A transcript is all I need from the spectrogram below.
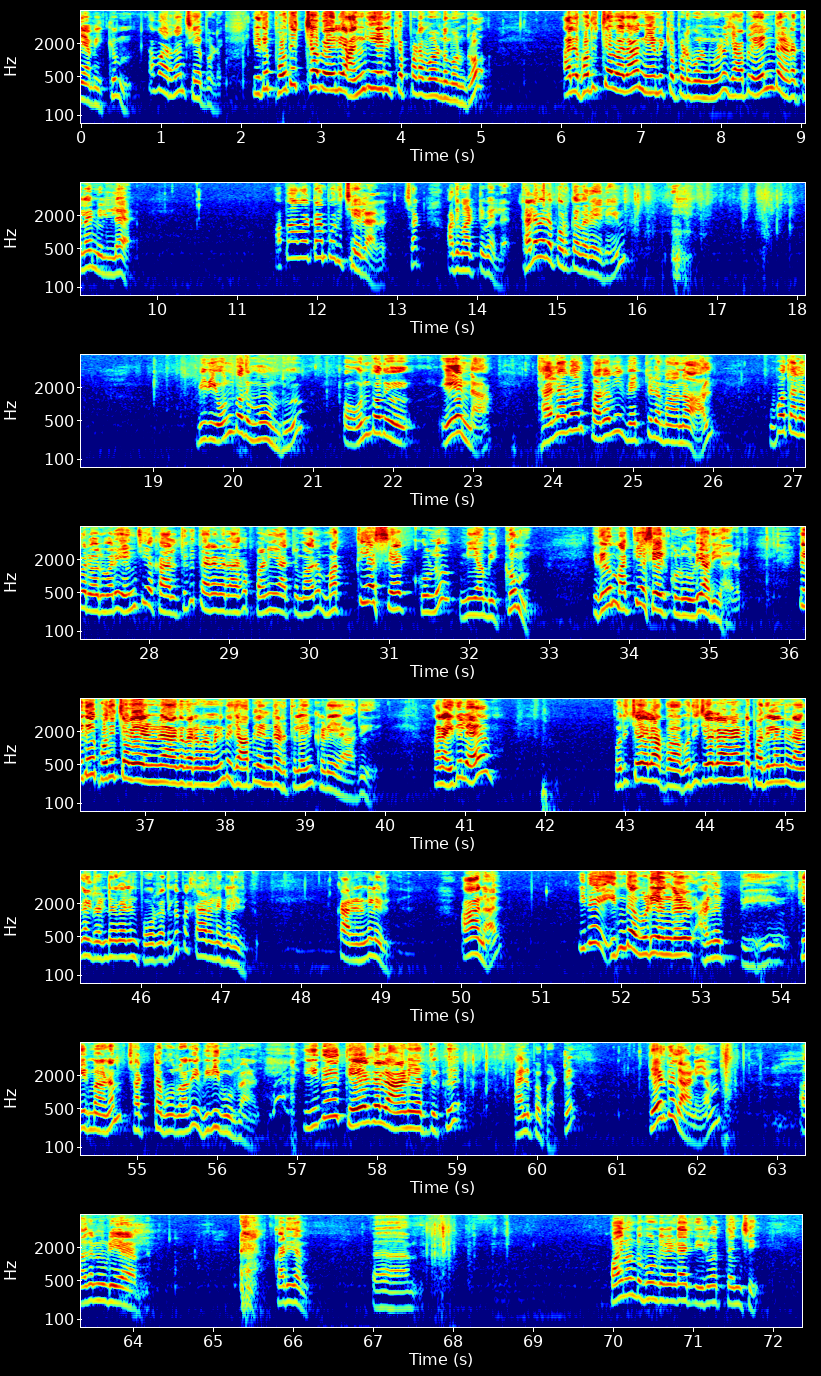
நியமிக்கும். அவ்வாறு தான் செய்யப்படும். இது பொதுச்சபையில் அங்கீகரிக்கப்பட வேண்டுமென்றோ அதில் அல்லது பொதுச்சபை தான் நியமிக்கப்பட வேண்டும் ஜாப்பில் எந்த இடத்துலையும் இல்லை. அப்போ அவர் தான் பொதுச் செயலாளர். சட் அது இல்லை தலைவரை பொறுத்தவரையிலையும் விதி ஒன்பது மூன்று ஒன்பது ஏன்னா தலைவர் பதவி வெற்றிடமானால் உபத்தலைவர் ஒருவரை எஞ்சிய காலத்துக்கு தலைவராக பணியாற்றுமாறு மத்திய செயற்குழு நியமிக்கும். இது மத்திய செயற்குழுவுடைய அதிகாரம். இதே பொதுச்சபை என்னாக வர இந்த ஜாப்பில் எந்த இடத்துலையும் கிடையாது. ஆனால் இதில் பொதுச் செயலா ப- பொதுச் செயலாளர் பதிலெண்டு நாங்கள் ரெண்டு பேரும் போடுறதுக்கு இப்போ காரணங்கள் இருக்குது காரணங்கள் இருக்குது ஆனால் இது இந்த விடயங்கள் அனுப்பி தீர்மானம் சட்டபூர்வமானது விதிபூர்வமானது. இது தேர்தல் ஆணையத்துக்கு அனுப்பப்பட்டு தேர்தல் ஆணையம் அதனுடைய கடிதம் பதினொன்று மூன்று ரெண்டாயிரத்தி இருபத்தஞ்சு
